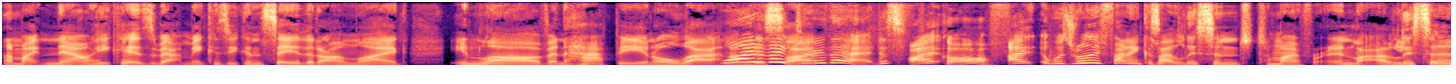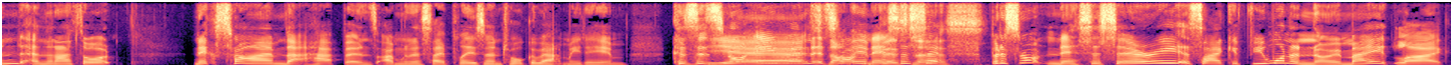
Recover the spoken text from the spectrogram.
I'm like, now he cares about me because he can see that I'm like in love and happy and all that. And Why do they like, do that? Just fuck off. I, it was really funny because I listened to my friend. Like I listened, and then I thought, next time that happens, I'm going to say, please don't talk about me to him because it's not even. it's It's, not not, necessary. business. But it's not necessary. It's like if you want to know, mate, like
